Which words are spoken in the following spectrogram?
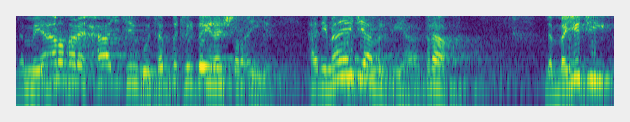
لما يعرض عليه حاجته يقول ثبت البينة الشرعية. هذه ما يجامل فيها إطلاقا. لما يجي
